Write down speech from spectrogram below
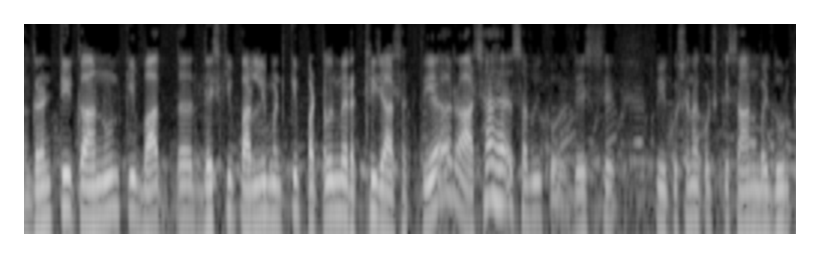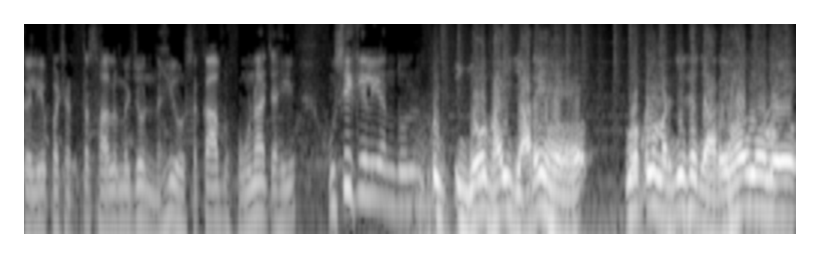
गारंटी कानून की बात, देश की पार्लियामेंट की पटल में रखी जा सकती है और आशा है सभी को देश से भी कुछ ना कुछ किसान मजदूर के लिए पचहत्तर सालों में जो नहीं हो सका, अब होना चाहिए। उसी के लिए आंदोलन जो भाई जा रहे हैं, वो अपनी मर्ज़ी से जा रहे हैं उन्होंने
